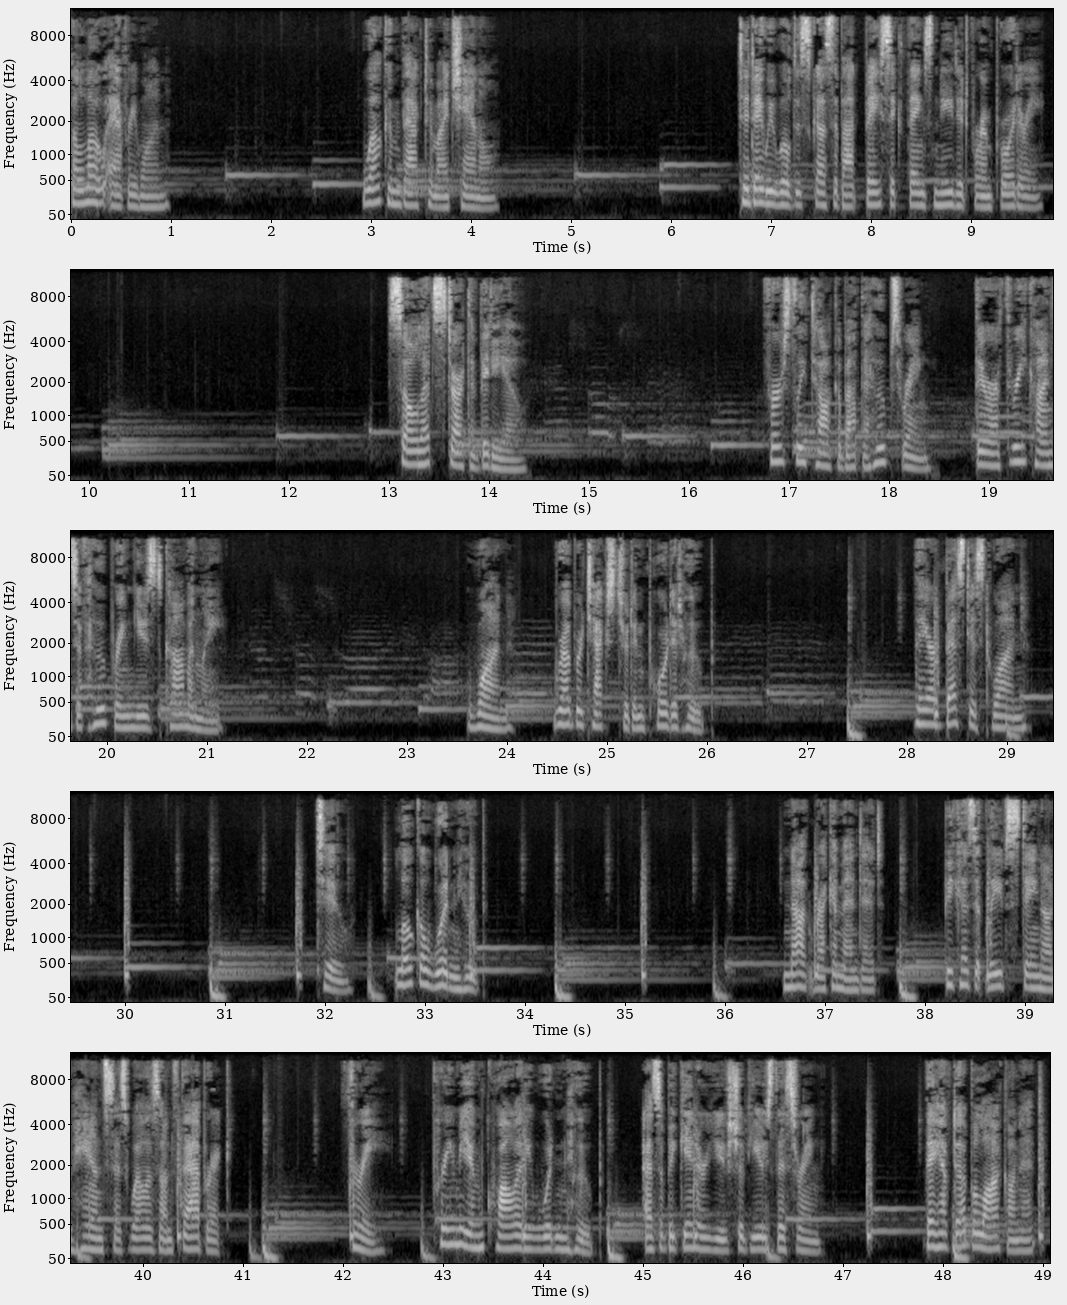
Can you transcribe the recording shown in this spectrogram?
Hello everyone. Welcome back to my channel. Today we will discuss about basic things needed for embroidery. So let's start the video. Firstly talk about the hoops ring. There are three kinds of hoop ring used commonly. 1. Rubber textured imported hoop. They are bestest one. 2. Local wooden hoop. Not recommended. Because it leaves stain on hands as well as on fabric. 3. Premium quality wooden hoop. As a beginner you should use this ring. They have double lock on it.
